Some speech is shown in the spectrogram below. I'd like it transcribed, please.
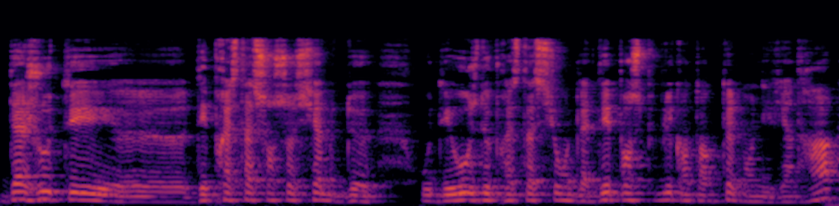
d'ajouter euh, des prestations sociales de, ou des hausses de prestations de la dépense publique en tant que telle, on y viendra,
